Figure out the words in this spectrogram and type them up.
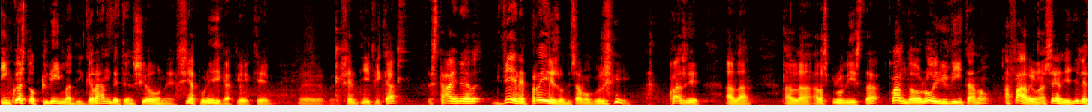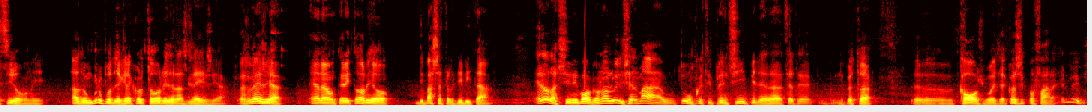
In questo clima di grande tensione, sia politica che, che, eh, scientifica, Steiner viene preso, diciamo così, quasi alla, alla, alla sprovvista, quando lo invitano a fare una serie di lezioni ad un gruppo di agricoltori della Slesia. La Slesia era un territorio di bassa fertilità e allora si rivolgono a lui dicendo ma tu con questi principi di questo eh, cosmo, eccetera, cosa si può fare? E lui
